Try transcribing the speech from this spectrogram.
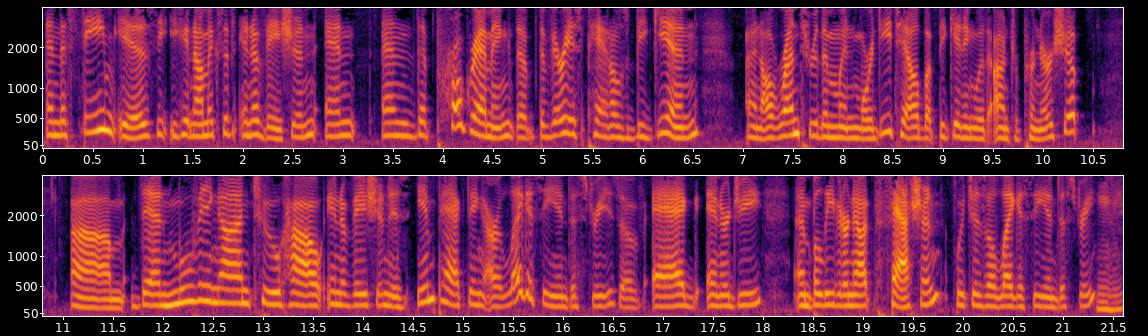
And the theme is the economics of innovation and and the programming, the, the various panels begin, and I'll run through them in more detail, but beginning with entrepreneurship, um, then moving on to how innovation is impacting our legacy industries of ag, energy, and believe it or not, fashion, which is a legacy industry. Mm-hmm.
